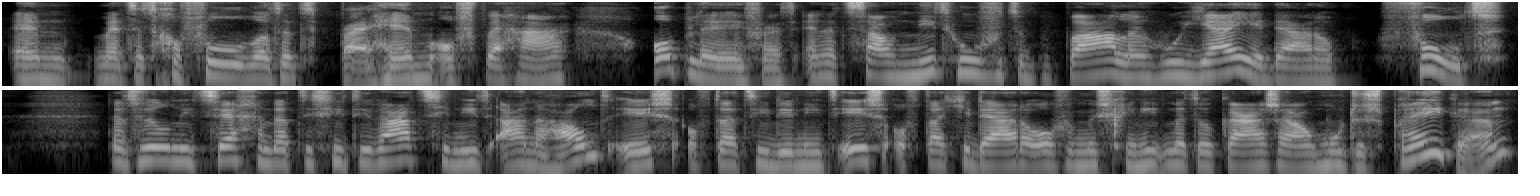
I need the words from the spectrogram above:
En met het gevoel wat het bij hem of bij haar oplevert. En het zou niet hoeven te bepalen hoe jij je daarop voelt. Dat wil niet zeggen dat die situatie niet aan de hand is, of dat die er niet is, of dat je daarover misschien niet met elkaar zou moeten spreken.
